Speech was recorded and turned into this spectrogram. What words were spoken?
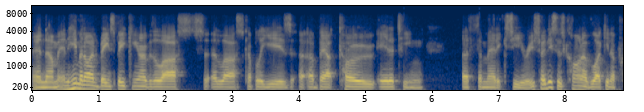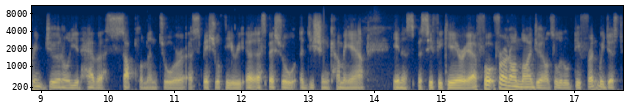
and um, and him and I have been speaking over the last uh, last couple of years about co-editing a thematic series. So this is kind of like in a print journal, you'd have a supplement or a special theory, a special edition coming out in a specific area. For for an online journal, it's a little different. We just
